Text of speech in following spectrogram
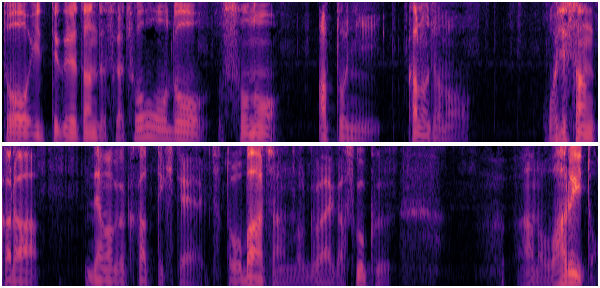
と言ってくれたんですがちょうどその後に彼女のおじさんから電話がかかってきてちょっとおばあちゃんの具合がすごくあの悪いと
